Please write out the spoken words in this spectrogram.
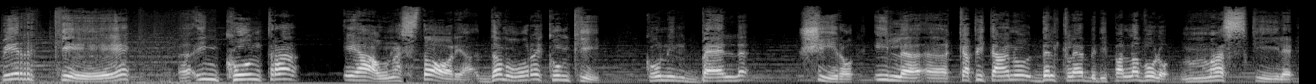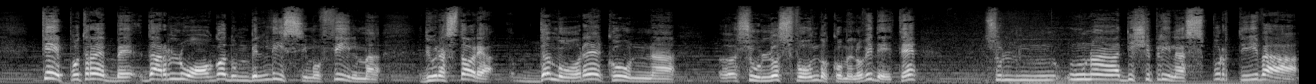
perché eh, incontra e ha una storia d'amore con chi? Con il bel Shiro, il eh, capitano del club di pallavolo maschile, che potrebbe dar luogo ad un bellissimo film di una storia d'amore con eh, sullo sfondo, come lo vedete, su una disciplina sportiva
